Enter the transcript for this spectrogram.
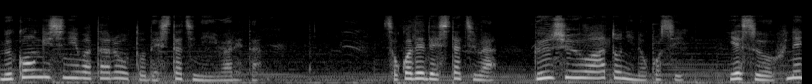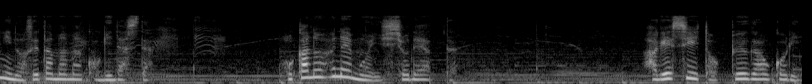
向こう岸に渡ろうと弟子たちに言われた。そこで弟子たちは群衆を後に残しイエスを船に乗せたまま漕ぎ出した。他の船も一緒であった。激しい突風が起こり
